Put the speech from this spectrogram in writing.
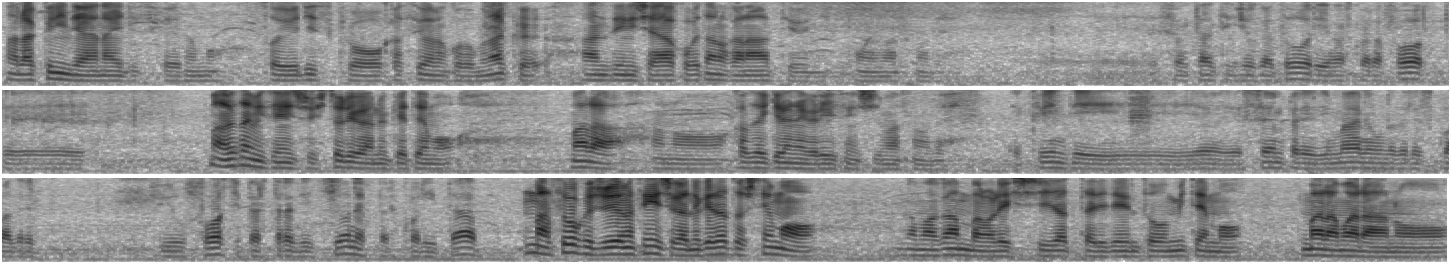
まあ、楽にではないですけれどもそういうリスクを冒すようなこともなく安全に試合を運べたのかなというふうに思いますので、Eh, sono tanti giocatori è una squadra forte まあ、宇佐美選手1人が抜けてもまだあの数えきれないぐらいいい選手いますので。E quindi eh, sempre rimane una delle squadre più forti per tradizione e per qualità. まあ、すごく重要な選手が抜けたとしても、まあ、ガンバの歴史だったり伝統を見てもまだまだあの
